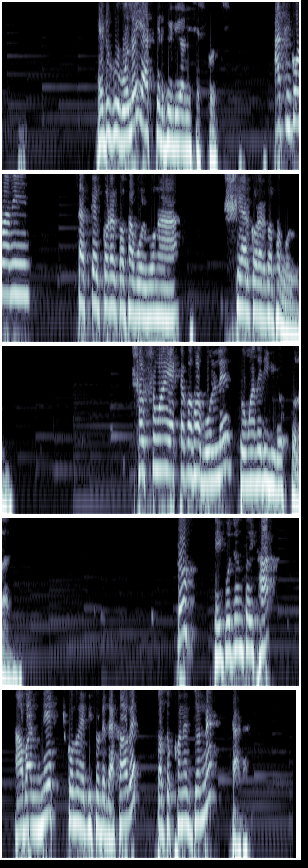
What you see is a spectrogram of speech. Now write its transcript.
এটুকু বলেই আজকের ভিডিও আমি শেষ করছি। আজকে কোনো আমি সাবস্ক্রাইব করার কথা বলব না শেয়ার করার কথা বলব না। সবসময় একটা কথা বললে তোমাদেরই বিরক্ত লাগে। তো, এই পর্যন্তই থাক। আবার নেক্সট কোনো এপিসোডে দেখা হবে। ততক্ষণের জন্য টাটা।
